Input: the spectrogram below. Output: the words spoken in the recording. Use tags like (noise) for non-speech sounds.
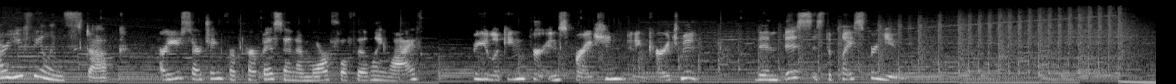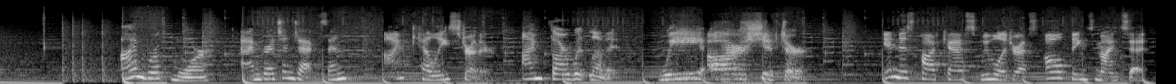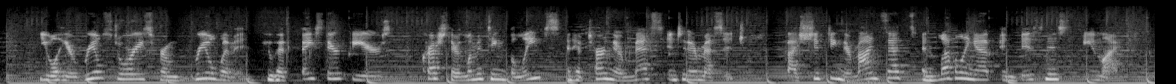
Are you feeling stuck? Are you searching for purpose and a more fulfilling life? Are you looking for inspiration and encouragement? Then this is the place for you. I'm Brooke Moore. I'm Gretchen Jackson. I'm Kelly Struther. I'm Tharwit Lovett. We are Shifter. In this podcast, we will address all things mindset. You will hear real stories from real women who have faced their fears, crushed their limiting beliefs, and have turned their mess into their message by shifting their mindsets and leveling up in business and life.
